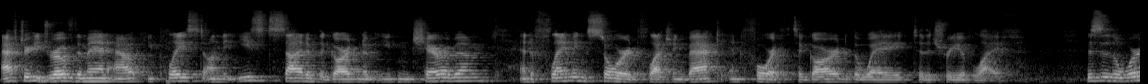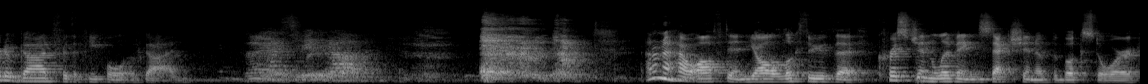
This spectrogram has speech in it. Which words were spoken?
After he drove the man out, he placed on the east side of the Garden of Eden cherubim and a flaming sword flashing back and forth to guard the way to the tree of life. This is the word of God for the people of God. Thanks be to God. I don't know how often y'all look through the Christian living section of the bookstore,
